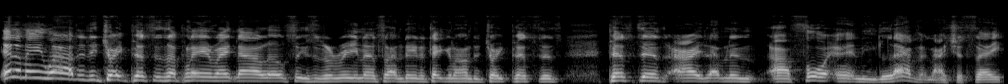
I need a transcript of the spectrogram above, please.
In the meanwhile, the Detroit Pistons are playing right now, Little Caesars Arena Sunday. They're taking on Detroit Pistons. Pistons are 11 and uh, 4 and 11, I should say.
